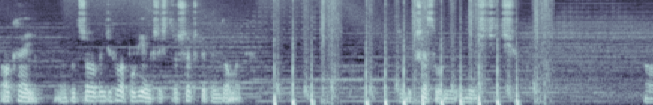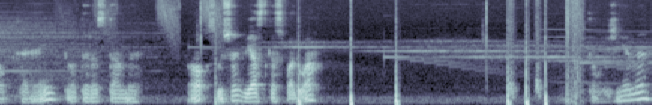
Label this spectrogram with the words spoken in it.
Okej, no to trzeba będzie chyba powiększyć troszeczkę ten domek, krzesło mi umieścić. Okej, to teraz damy... O, słyszę, gwiazdka spadła. To weźmiemy.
